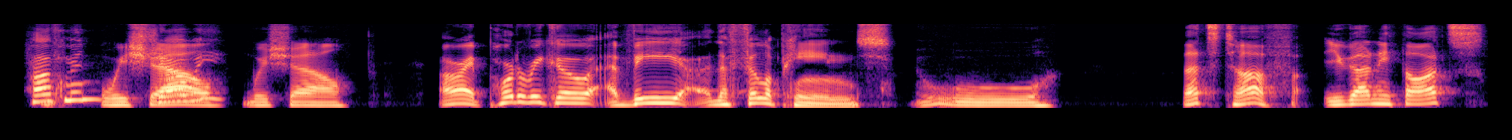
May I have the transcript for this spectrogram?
Hoffman? We Shall shall. we? we shall. All right, Puerto Rico v. the Philippines. Ooh, that's tough. You got any thoughts?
